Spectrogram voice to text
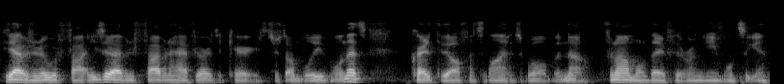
he's averaging over five. He's averaging five and a half yards a carry. It's just unbelievable, and that's credit to the offensive line as well. But no, phenomenal day for the run game once again.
